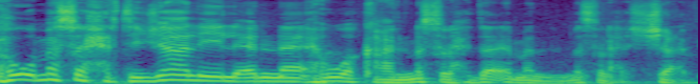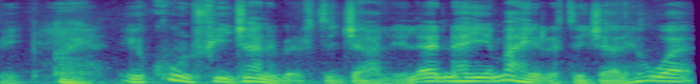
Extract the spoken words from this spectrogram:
هو مسرح ارتجالي لأنه هو كان مسرح دائما المسرح الشعبي. يكون في جانب ارتجالي لأن هي ما هي الارتجالي هو آه، آه،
